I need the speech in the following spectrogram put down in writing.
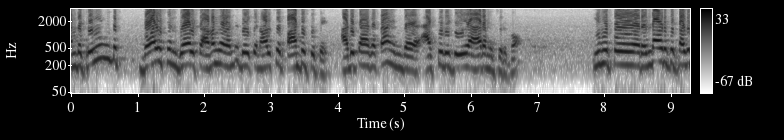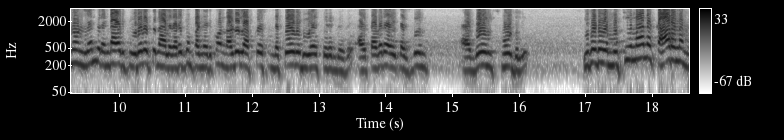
அந்த ட்ரெயின்டு பாய்ஸ் அண்ட் கேர்ள்ஸ் அவங்க வந்து தே கேன் ஆல்சோ பார்ட்டிசிபேட் அதுக்காகத்தான் இந்த ஆக்டிவிட்டியே ஆரம்பிச்சிருக்கோம். இது இப்போ ரெண்டாயிரத்தி பதினொன்னுல இருந்து ரெண்டாயிரத்தி இருபத்தி நாலு வரைக்கும் பண்ணியிருக்கோம். நடுவில் அஃப்கோர்ஸ் இந்த கோவிட் இயர்ஸ் இருந்தது. அது தவிர it has been going smoothly இதோடைய முக்கியமான காரணம்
